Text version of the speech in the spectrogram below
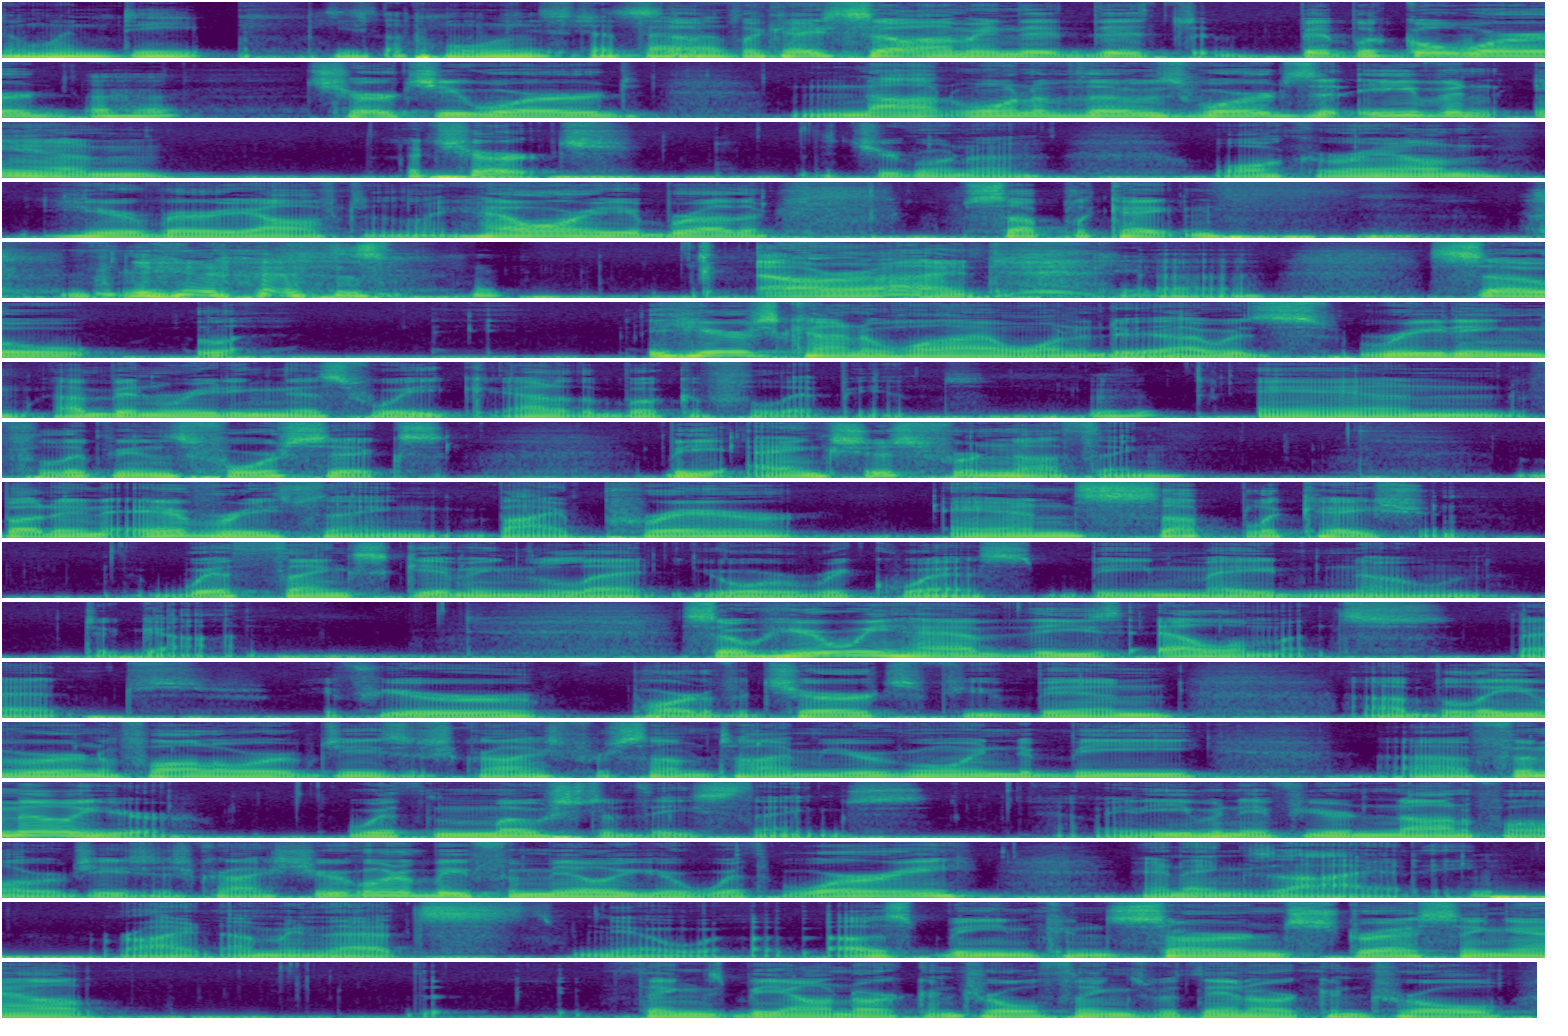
Going deep. He's pulling stuff out. of- Supplication. So I mean, the, the biblical word, Uh-huh. churchy word, not one of those words that even in a church that you're going to walk around here very often. Like, how are you, brother? supplicating. You know, All right. Uh, so l- here's kind of why I want to do. It. I was reading. I've been reading this week out of the book of Philippians, and Philippians four six. Be anxious for nothing, but in everything by prayer and supplication, with thanksgiving, let your requests be made known to God. So here we have these elements that if you're part of a church, if you've been a believer and a follower of Jesus Christ for some time, you're going to be uh, familiar with most of these things. I mean, even if you're not a follower of Jesus Christ, you're going to be familiar with worry and anxiety, right? I mean, that's, you know, us being concerned, stressing out, things beyond our control, things within our control.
